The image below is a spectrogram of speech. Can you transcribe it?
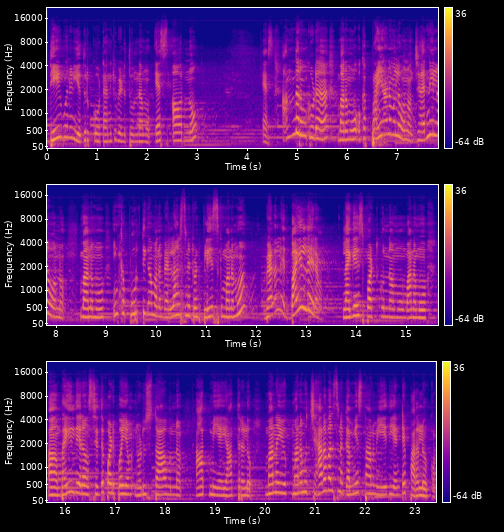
దేవునిని ఎదుర్కోవటానికి వెళుతున్నాము. ఎస్ ఆర్ నో ఎస్ అందరం కూడా మనము ఒక ప్రయాణంలో ఉన్నాం జర్నీలో ఉన్నాం. మనము ఇంకా పూర్తిగా మనం వెళ్ళాల్సినటువంటి ప్లేస్కి మనము వెళ్ళలేదు బయలుదేరాం. లగేజ్ పట్టుకున్నాము మనము బయలుదేరాం సిద్ధపడిపోయాం నడుస్తూ ఉన్నాం ఆత్మీయ యాత్రలో. మన మనము చేరవలసిన గమ్యస్థానం ఏది అంటే పరలోకం.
